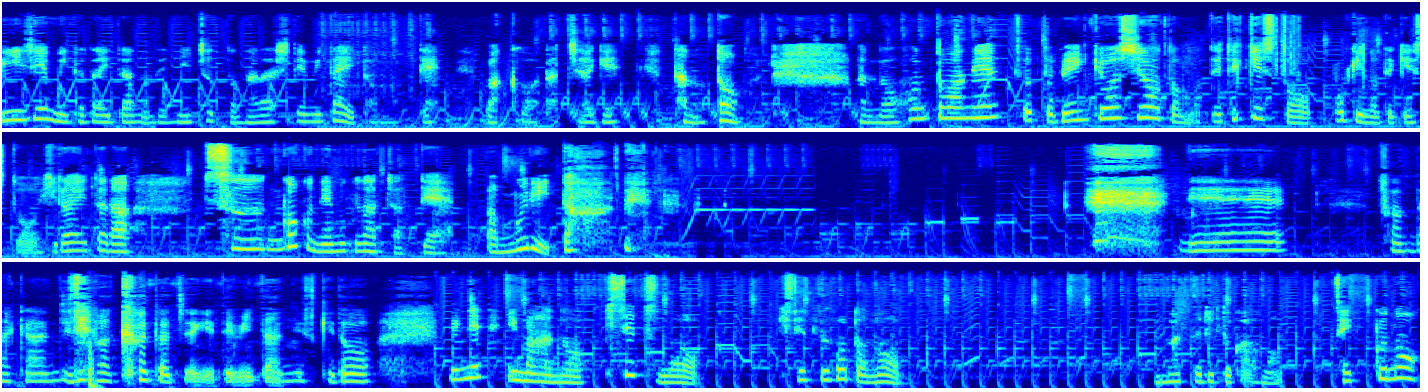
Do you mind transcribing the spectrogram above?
BGM いただいたのでね、ちょっと鳴らしてみたいと思って枠を立ち上げたのと、あの、本当はね、ちょっと勉強しようと思ってテキスト、簿記のテキストを開いたら、すんごく眠くなっちゃって、あ、無理だって。ねえ。そんな感じで枠を立ち上げてみたんですけど、でね、今あの、季節の、季節ごとのお祭りとかの節句の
